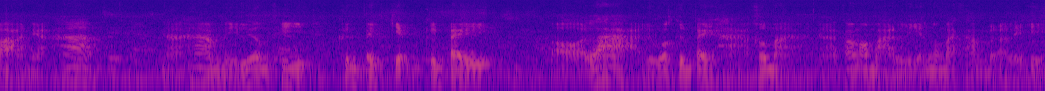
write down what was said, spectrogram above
บาลเนี่ยห้ามนะห้ามในเรื่องที่ขึ้นไปเก็บขึ้นไปล่าหรือว่าขึ้นไปหาเข้ามา ต้องเอามาเลี้ยงเอามาทำอะไรเอง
